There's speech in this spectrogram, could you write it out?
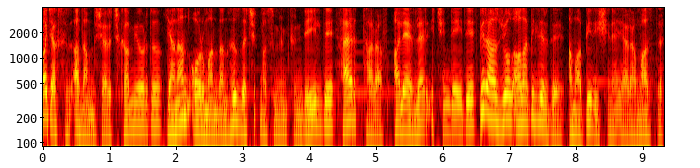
Bacaksız adam dışarı çıkamıyordu. Yanan ormandan hızla çıkması mümkün değildi. Her taraf alevler içindeydi. Biraz yol alabilirdi ama bir işine yaramazdı.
